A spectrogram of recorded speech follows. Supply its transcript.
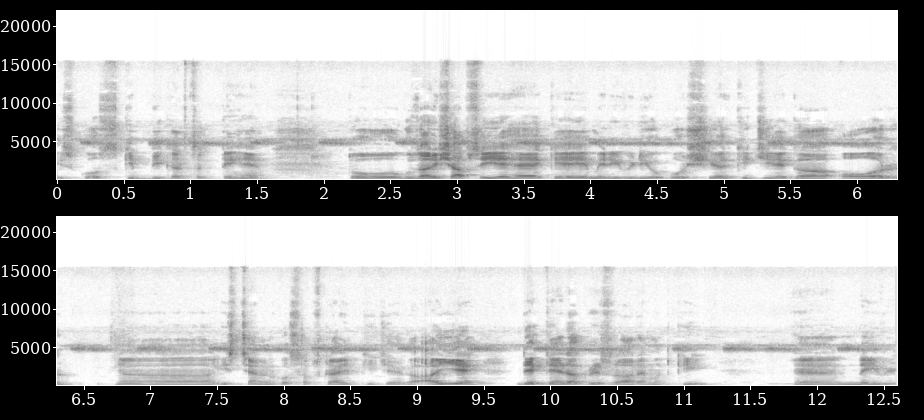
इसको स्किप भी कर सकते हैं। तो गुजारिश आपसे ये है कि मेरी वीडियो को शेयर कीजिएगा और इस चैनल को सब्सक्राइब कीजिएगा। आइए देखते हैं डॉक्टर इसरार अहमद की नई वीडियो।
